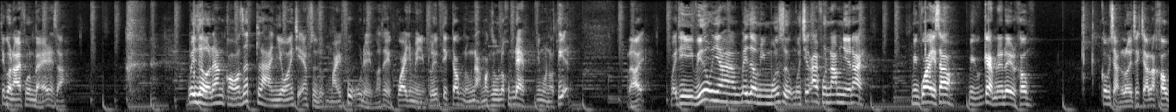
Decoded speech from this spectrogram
thế còn iPhone bé thì sao? Bây giờ đang có rất là nhiều anh chị em sử dụng máy phụ để có thể quay cho mình những clip TikTok đúng nào Mặc dù nó không đẹp nhưng mà nó tiện. Đấy Vậy thì ví dụ như là bây giờ mình muốn sử dụng một chiếc iPhone 5 như thế này Mình quay thì sao? Mình có kẹp lên đây được không? Câu trả lời chắc chắn là không.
